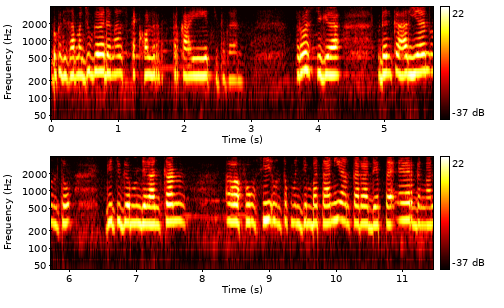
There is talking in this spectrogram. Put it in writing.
bekerja sama juga dengan stakeholder terkait gitu kan. Terus juga badan keahlian untuk dia juga menjalankan uh, fungsi untuk menjembatani antara DPR dengan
